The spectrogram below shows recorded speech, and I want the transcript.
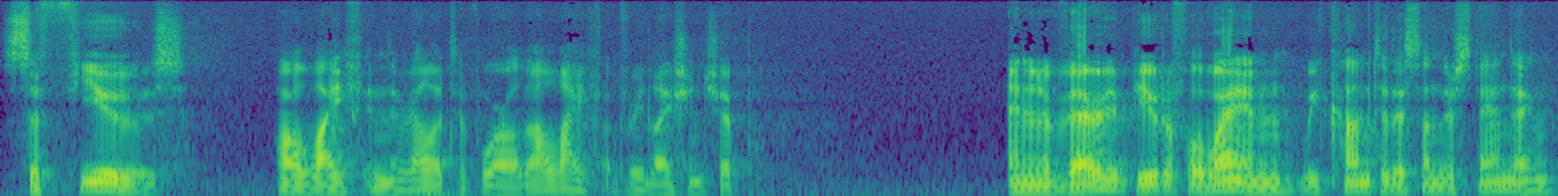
suffuse our life in the relative world, our life of relationship. And in a very beautiful way, and we come to this understanding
